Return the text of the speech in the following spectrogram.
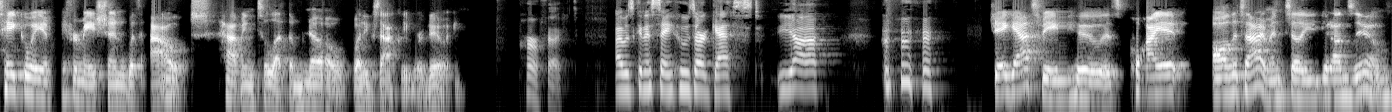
take away information without having to let them know what exactly we're doing. Perfect. I was going to say, who's our guest? Yeah. Jay Gatsby, who is quiet all the time until you get on Zoom,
